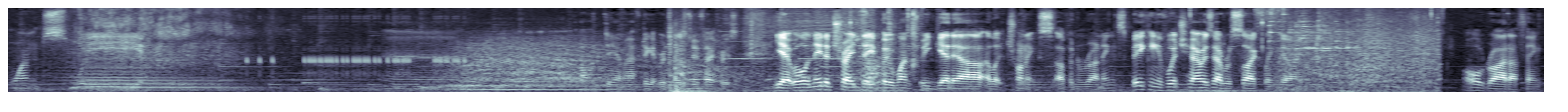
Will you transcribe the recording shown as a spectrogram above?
once we... to get rid of those two factories. Yeah, we'll need a trade depot once we get our electronics up and running. Speaking of which, how is our recycling going? Alright, I think.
